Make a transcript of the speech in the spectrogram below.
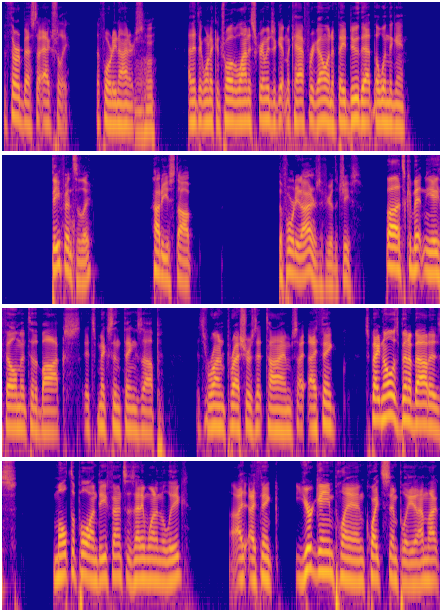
The third best, actually, the 49ers. Mhm. I think they want to control the line of scrimmage and get McCaffrey going. If they do that, they'll win the game. Defensively, how do you stop the 49ers if you're the Chiefs? Well, it's committing the eighth element to the box. It's mixing things up. It's run pressures at times. I, I think Spagnuolo's been about as multiple on defense as anyone in the league. I, I think your game plan, quite simply, and I'm not,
